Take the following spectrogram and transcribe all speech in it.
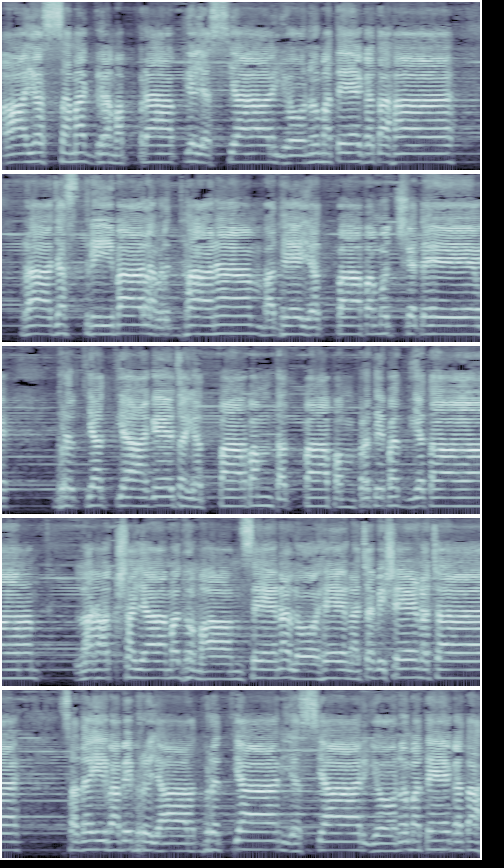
आयुः समग्रमप्राप्य यस्यार्योऽनुमते गतः। राजस्त्रीबालवृद्धानाम् वधे यत्पापमुच्यते भृत्यत्यागे च यत्पापम् तत्पापम् प्रतिपद्यता लाक्षया मधुमांसेन लोहेन च विषेण च। सदैव बिभृयाद्भृत्यान् यस्यार्योऽनुमते गतः।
